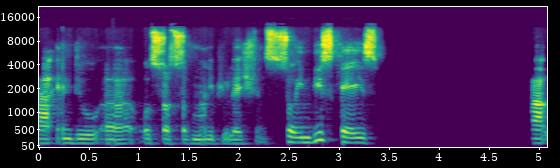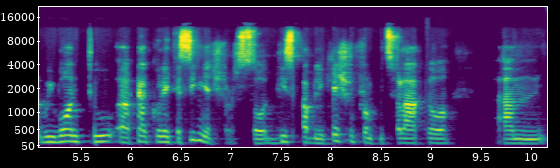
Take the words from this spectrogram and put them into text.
uh, and do uh, all sorts of manipulations. So in this case, uh, we want to uh, calculate the signatures. So this publication from Pizzolato um,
